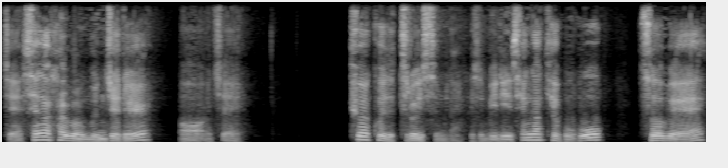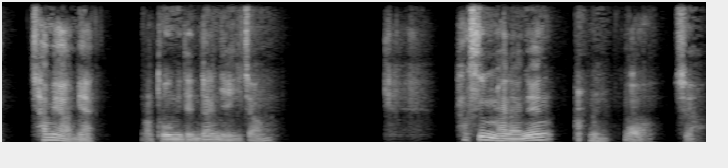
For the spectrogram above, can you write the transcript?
이제 생각할 문제를, 어, 이제 QR코드 들어있습니다. 그래서 미리 생각해보고 수업에 참여하면 어, 도움이 된다는 얘기죠. 학습 하나는, 어, 자,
